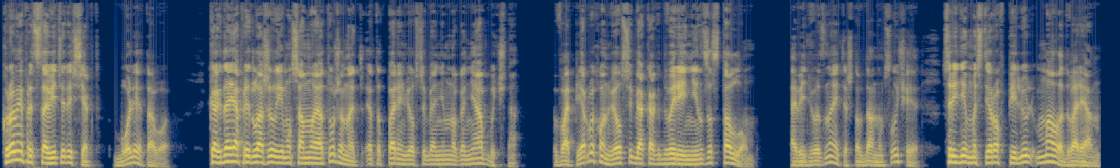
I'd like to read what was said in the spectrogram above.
кроме представителей сект. Более того, когда я предложил ему со мной отужинать, этот парень вел себя немного необычно. Во-первых, он вел себя как дворянин за столом. А ведь вы знаете, что в данном случае среди мастеров пилюль мало дворян.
